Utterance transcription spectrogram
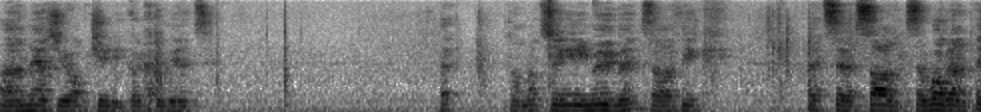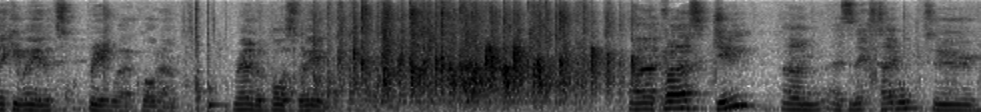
um, now's your opportunity. You've got a couple of minutes. I'm not seeing any movement, so I think that's uh, silence. So well done. Thank you, Ian. It's brilliant work. Well done. Round of applause for Ian. Uh, can I ask Ginny um, as the next table to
